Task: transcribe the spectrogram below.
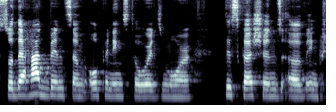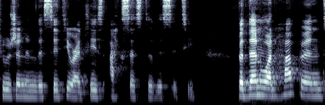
So there had been some openings towards more discussions of inclusion in the city or at least access to the city. But then what happened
